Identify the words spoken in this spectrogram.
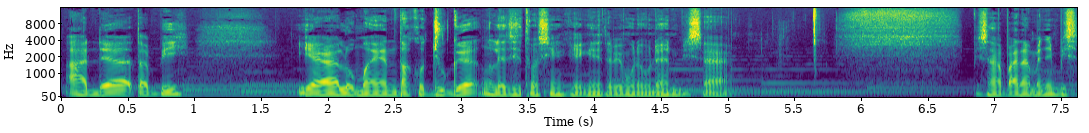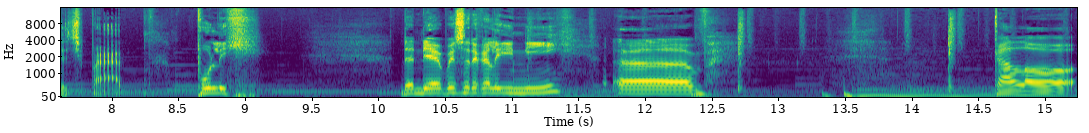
ada tapi ya lumayan takut juga ngelihat situasinya kayak gini. Tapi mudah-mudahan bisa bisa apa namanya bisa cepat pulih. Dan di episode kali ini um, kalau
